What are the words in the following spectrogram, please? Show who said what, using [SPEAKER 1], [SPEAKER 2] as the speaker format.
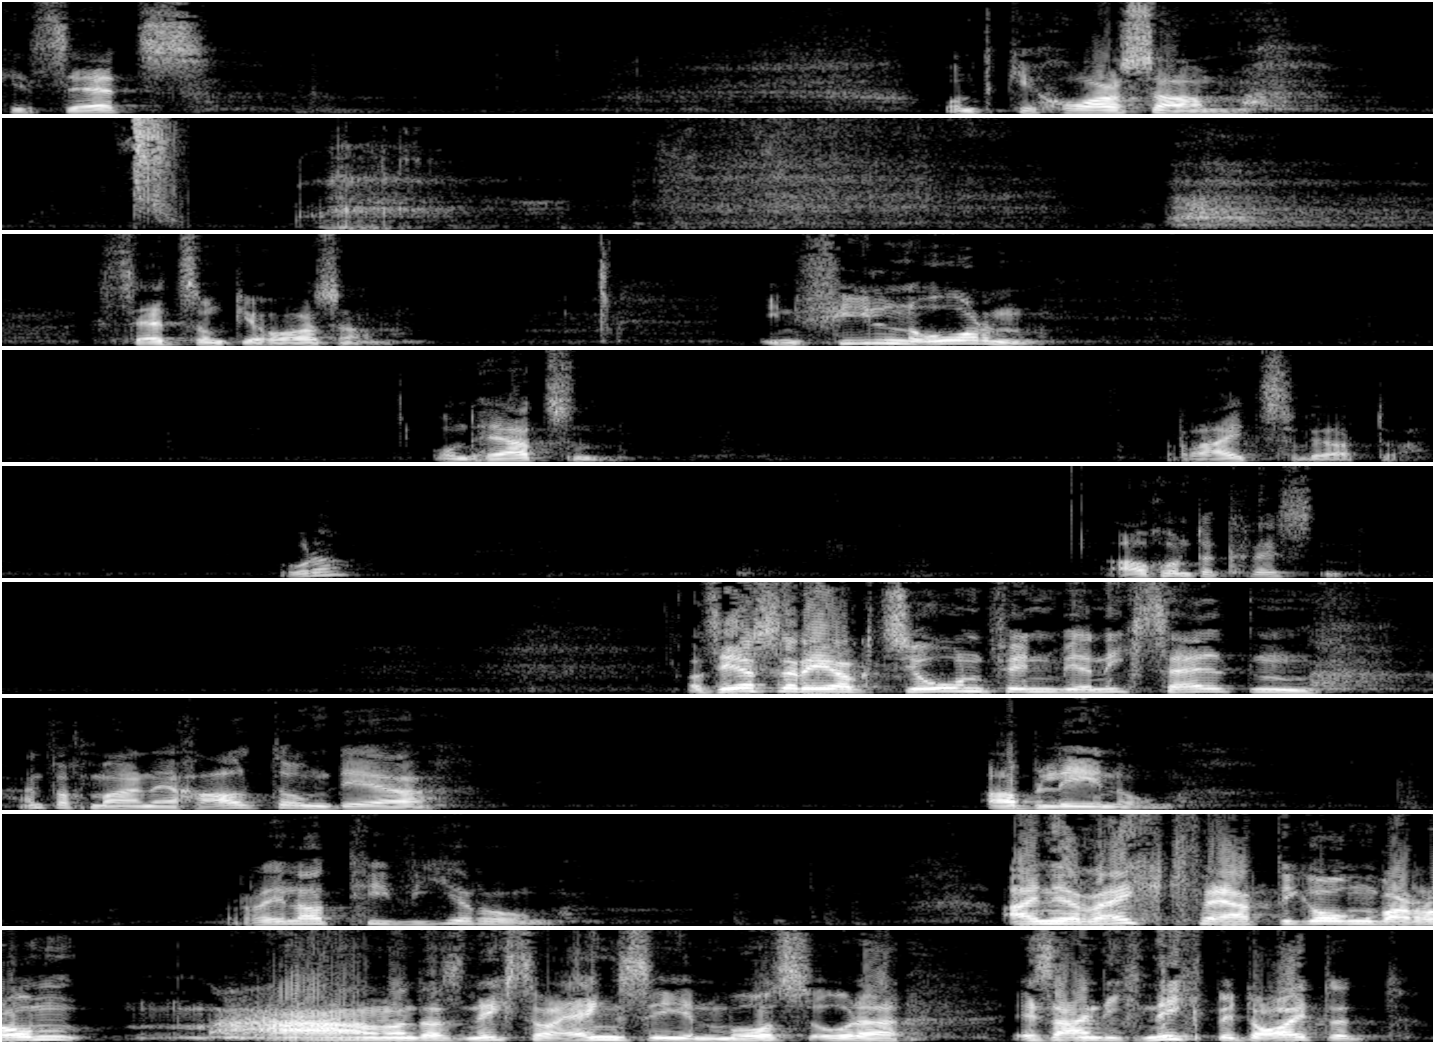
[SPEAKER 1] Gesetz und Gehorsam. Gesetz und Gehorsam. In vielen Ohren und Herzen Reizwörter. Oder? Auch unter Christen. Als erste Reaktion finden wir nicht selten einfach mal eine Haltung der Ablehnung, Relativierung, eine Rechtfertigung, warum man das nicht so eng sehen muss oder es eigentlich nicht bedeutet,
